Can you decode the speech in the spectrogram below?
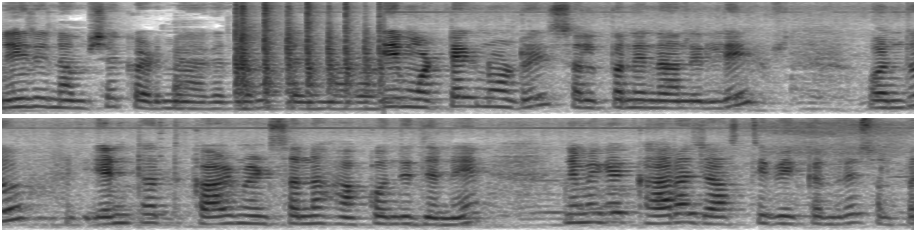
ನೀರಿನ ಅಂಶ ಕಡಿಮೆ ಆಗುತ್ತೆ ಫ್ರೈ ಮಾಡೋಣ. ಈ ಮೊಟ್ಟೆಗೆ ನೋಡಿರಿ, ಸ್ವಲ್ಪನೇ ನಾನಿಲ್ಲಿ ಒಂದು ಎಂಟು ಹತ್ತು ಕಾಳು ಮೆಣಸನ್ನು ಹಾಕ್ಕೊಂಡಿದ್ದೇನೆ. ನಿಮಗೆ ಖಾರ ಜಾಸ್ತಿ ಬೇಕಂದರೆ ಸ್ವಲ್ಪ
